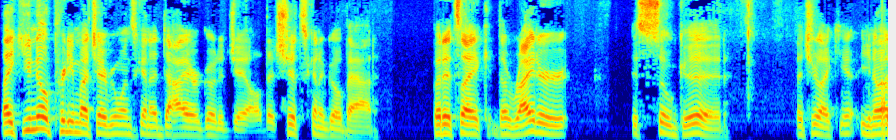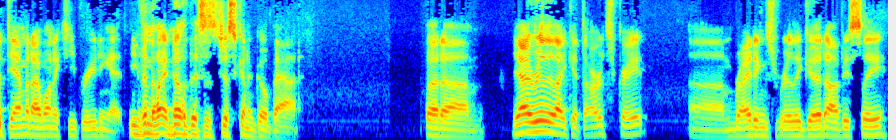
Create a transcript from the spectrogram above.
Like you know pretty much everyone's going to die or go to jail. That shit's going to go bad. But it's like the writer is so good that you're like, you know what, damn it, I want to keep reading it even though I know this is just going to go bad. But um yeah, I really like it. The art's great. Um writing's really good obviously.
